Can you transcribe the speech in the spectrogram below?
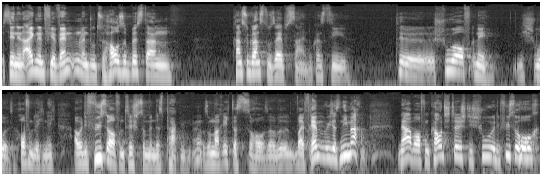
Bist in den eigenen vier Wänden, wenn du zu Hause bist, dann kannst du ganz du selbst sein. Du kannst die Schuhe auf, nee, nicht Schuhe, hoffentlich nicht, aber die Füße auf den Tisch zumindest packen. So mache ich das zu Hause. Bei Fremden würde ich das nie machen. Na, aber auf dem Couchtisch die Schuhe, die Füße hoch.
